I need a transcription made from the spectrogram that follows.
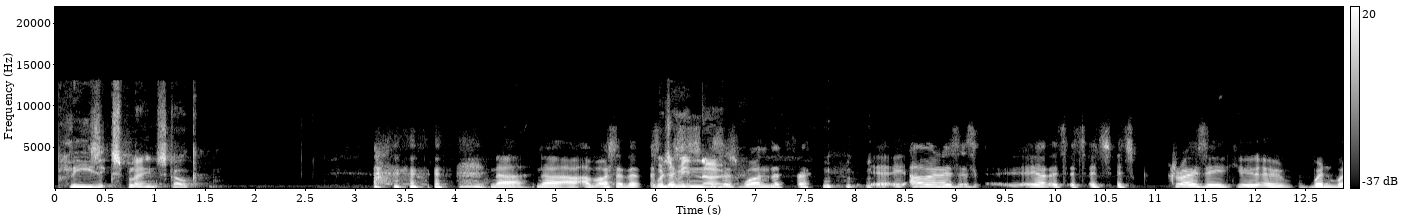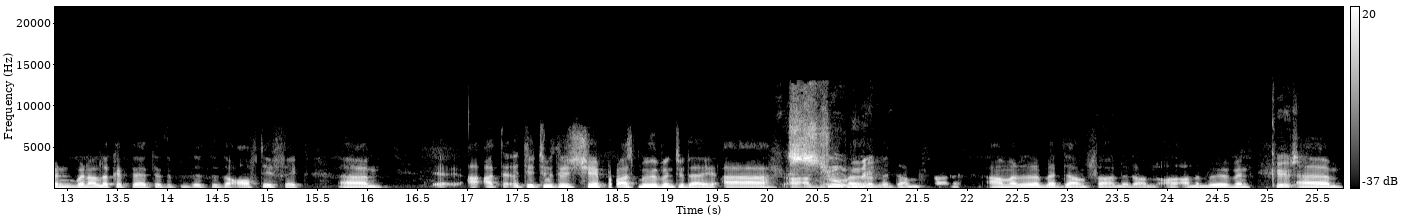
Please explain, Schalk. No, no. I, I say this. What do you mean, is, no? This is one that's. Uh, I mean, it's, it's yeah, it's it's it's it's crazy you know, when when when I look at the the the, the, the after effect. Um, I, I, to, to the share price movement today, uh, I'm a little bit dumbfounded. I'm a little bit dumbfounded on on, on the movement. Good. Um,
